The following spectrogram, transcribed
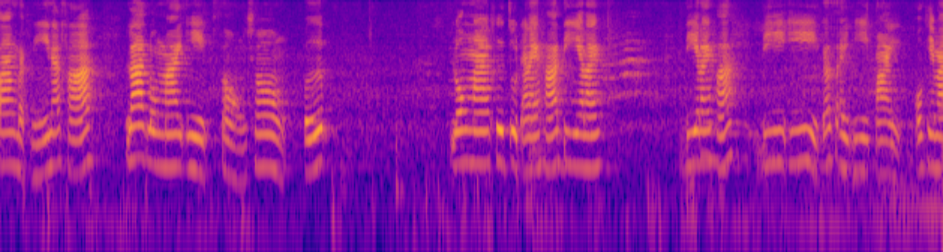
ตั้งแบบนี้นะคะ ลากลงมาอีก 2 ช่องปึ๊บ ลงมาคือจุดอะไรคะ D อะไร D อะไรคะ DE ก็ใส่ E ไป โอเคไหม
